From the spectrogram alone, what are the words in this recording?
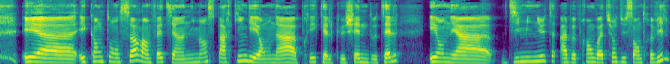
et, et quand on sort, en fait, il y a un immense parking et on a après quelques chaînes d'hôtels. Et on est à 10 minutes à peu près en voiture du centre-ville.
